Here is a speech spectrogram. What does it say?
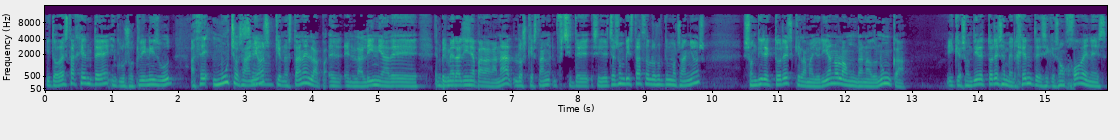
y toda esta gente, incluso Clint Eastwood, hace muchos años que no están en la, en en la línea de en primera línea para ganar. Los que están, si te, si te echas un vistazo en los últimos años, son directores que la mayoría no lo han ganado nunca y que son directores emergentes y que son jóvenes.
